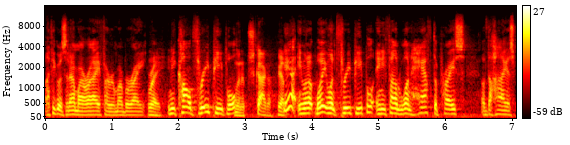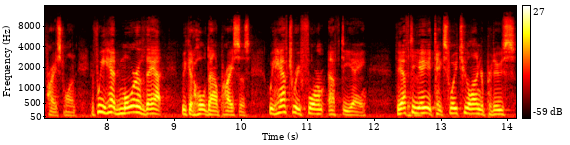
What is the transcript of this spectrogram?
I think it was an MRI if I remember right. Right. And he called three people. Went up to Chicago. Yep. Yeah, he went up, well, he went three people and he found one half the price of the highest priced one. If we had more of that, we could hold down prices. We have to reform FDA. The FDA, mm-hmm. it takes way too long to produce,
